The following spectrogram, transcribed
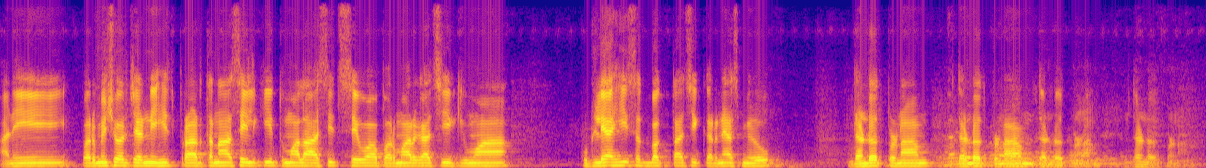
आणि परमेश्वर चरणी हीच प्रार्थना असेल की तुम्हाला अशीच सेवा परमार्गाची किंवा कुठल्याही सद्भक्ताची करण्यास मिळो. दंडोत प्रणाम दंडोत प्रणाम दंडोत प्रणाम दंडोत प्रणाम.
